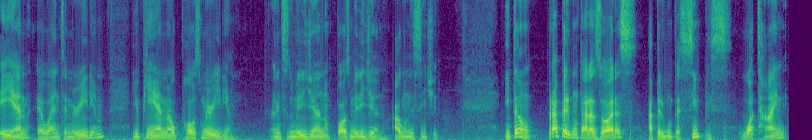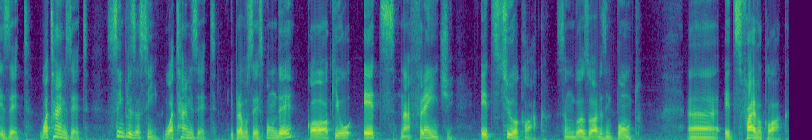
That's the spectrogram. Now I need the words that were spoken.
AM é o antemeridian e o PM é o post-meridian. Antes do meridiano, pós-meridiano, algo nesse sentido. Então, para perguntar as horas, a pergunta é simples. What time is it? What time is it? Simples assim. What time is it? E para você responder, coloque o it's na frente. It's two o'clock. São duas horas em ponto. Uh, it's five o'clock.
